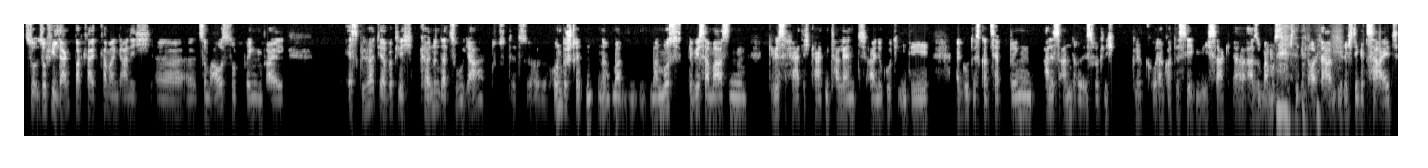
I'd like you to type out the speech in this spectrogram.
so, so viel Dankbarkeit kann man gar nicht äh, zum Ausdruck bringen, weil es gehört ja wirklich Können dazu, ja, das, unbestritten. Ne? Man, man muss gewissermaßen gewisse Fertigkeiten, Talent, eine gute Idee, ein gutes Konzept bringen. Alles andere ist wirklich Glück oder Gottes Segen, wie ich sage. Ja, also man muss die richtigen Leute haben, die richtige Zeit.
